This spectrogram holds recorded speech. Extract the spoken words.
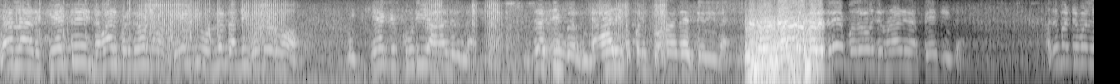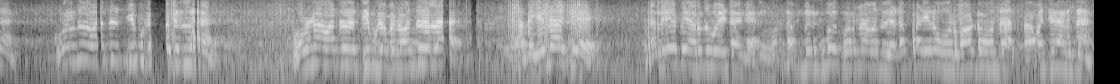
கேரளா கேட்டு இந்த மாதிரி பிரச்சனை நம்ம பேசி ஒண்ணும் தண்ணி கொண்டு வருவோம். கேட்கக்கூடிய ஆள் இல்ல. அரசு யாரு இதை போய் சொல்றதே தெரியல. முதலமைச்சர் முன்னாடி நான் பேசிட்டேன். அது மட்டும் இல்ல கொரோனா வந்து திமுக இல்ல. கொரோனா வந்தது திமுக வந்தது இல்ல. அந்த என்னாச்சு? நிறைய பேர் இறந்து போயிட்டாங்க. நம்ம இருக்கும்போது கொரோனா வந்தது. எடப்பாடியில ஒரு மாவட்டம் வந்தார். நான் அமைச்சரா இருந்தேன்.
